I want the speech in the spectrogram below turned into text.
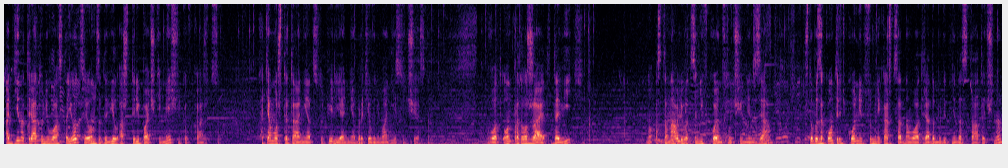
один отряд у него остается, и он задавил аж три пачки мечников, кажется. Хотя, может, это они отступили, я не обратил внимания, если честно. Вот, и он продолжает давить. Но останавливаться ни в коем случае нельзя. Чтобы законтрить конницу, мне кажется, одного отряда будет недостаточно.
